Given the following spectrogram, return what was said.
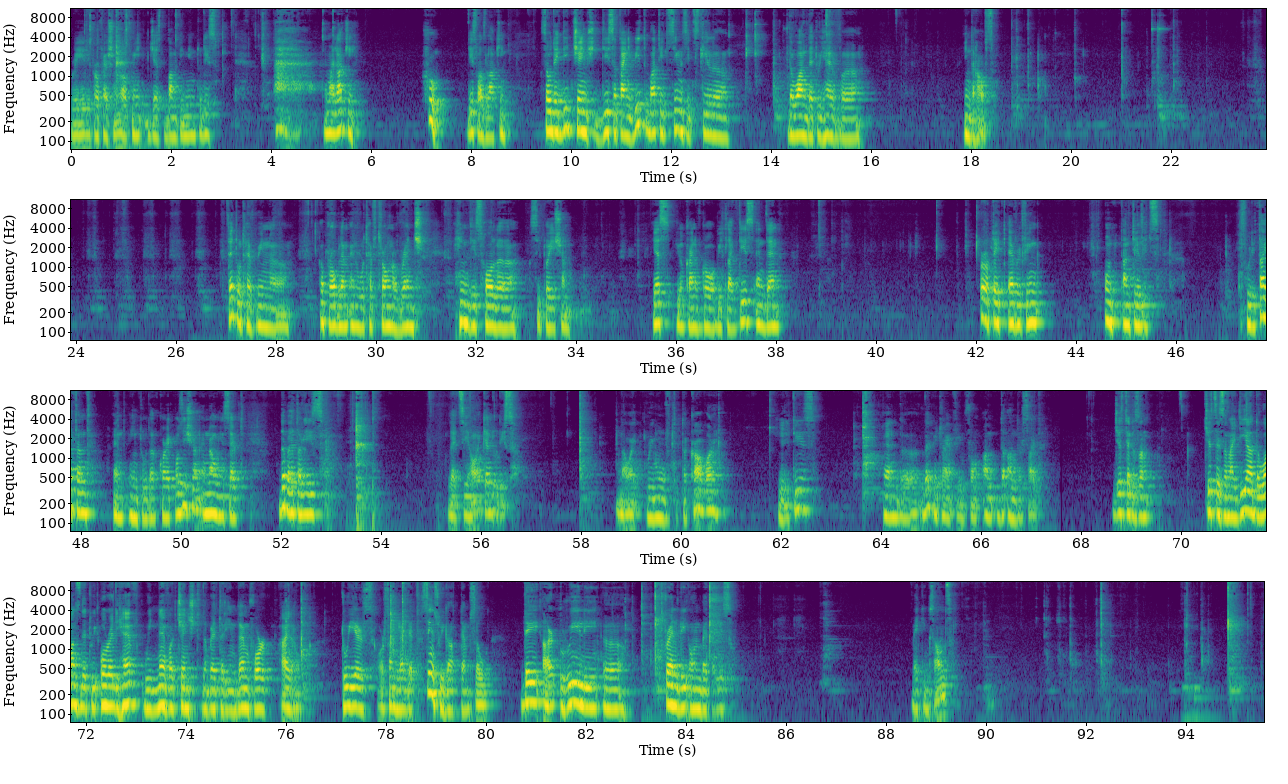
Really professional of me just bumping into this. Am I lucky? Whew, this was lucky so they did change this a tiny bit but it seems it's still uh, the one that we have uh, in the house. That would have been uh, a problem and would have thrown a wrench in this whole uh, situation. Yes, you kind of go a bit like this and then rotate everything until it's fully tightened and into the correct position. And now insert the batteries. Let's see how I can do this. Now I removed the cover. Here it is and uh, let me try and film from the underside just as an just as an idea the ones that we already have we never changed the battery in them for I don't know two years or something like that since we got them. So they are really uh, friendly on batteries. Making sounds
